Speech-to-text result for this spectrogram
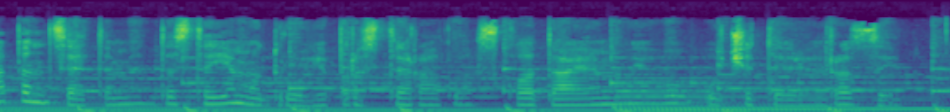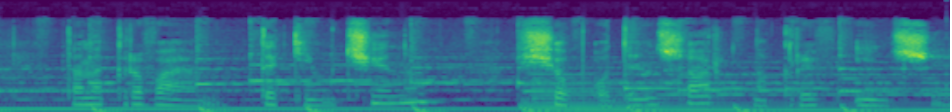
Двома пінцетами достаємо друге простирадло, складаємо його у 4 рази та накриваємо таким чином, щоб один шар накрив інший.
